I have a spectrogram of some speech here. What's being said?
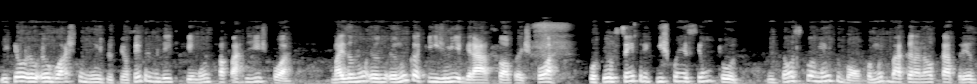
E que eu, eu, eu gosto muito, assim, eu sempre me identifiquei muito com a parte de esporte. Mas eu, eu, eu nunca quis migrar só para esporte, porque eu sempre quis conhecer um todo. Então isso foi muito bom, foi muito bacana não ficar preso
